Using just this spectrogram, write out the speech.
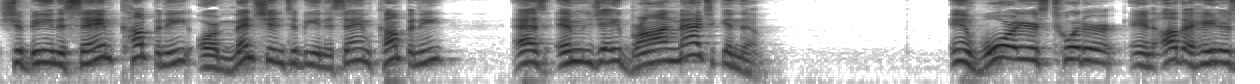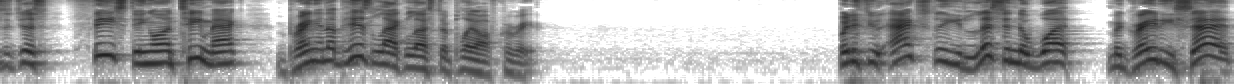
should be in the same company or mentioned to be in the same company as MJ Bron Magic in them. And Warriors Twitter and other haters are just feasting on T Mac bringing up his lackluster playoff career. But if you actually listen to what McGrady said,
